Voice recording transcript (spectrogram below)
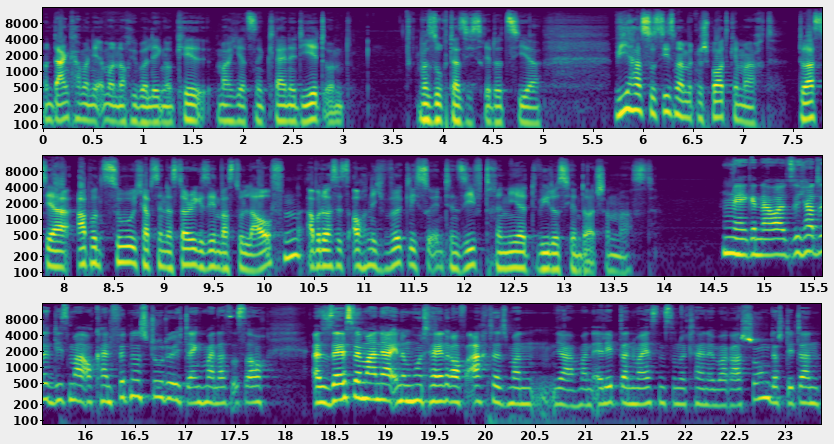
und dann kann man ja immer noch überlegen, okay, mache ich jetzt eine kleine Diät und versuche, dass ich es reduziere. Wie hast du es diesmal mit dem Sport gemacht? Du hast ja ab und zu, ich habe es in der Story gesehen, was du laufen, aber du hast jetzt auch nicht wirklich so intensiv trainiert, wie du es hier in Deutschland machst. Nee, genau. Also ich hatte diesmal auch kein Fitnessstudio. Ich denke mal, das ist auch also selbst wenn man ja in einem Hotel drauf achtet, man, ja, man erlebt dann meistens so eine kleine Überraschung. Da steht dann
